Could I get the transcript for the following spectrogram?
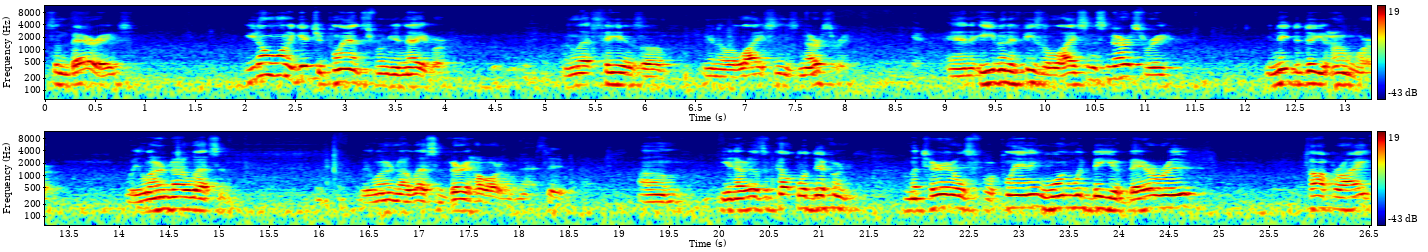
some berries. you don't want to get your plants from your neighbor unless he is a, you know, a licensed nursery. And even if he's a licensed nursery, you need to do your homework. We learned our lesson. We learned our lesson very hard on that too. Um, you know, there's a couple of different materials for planting. One would be your bare root, top right,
